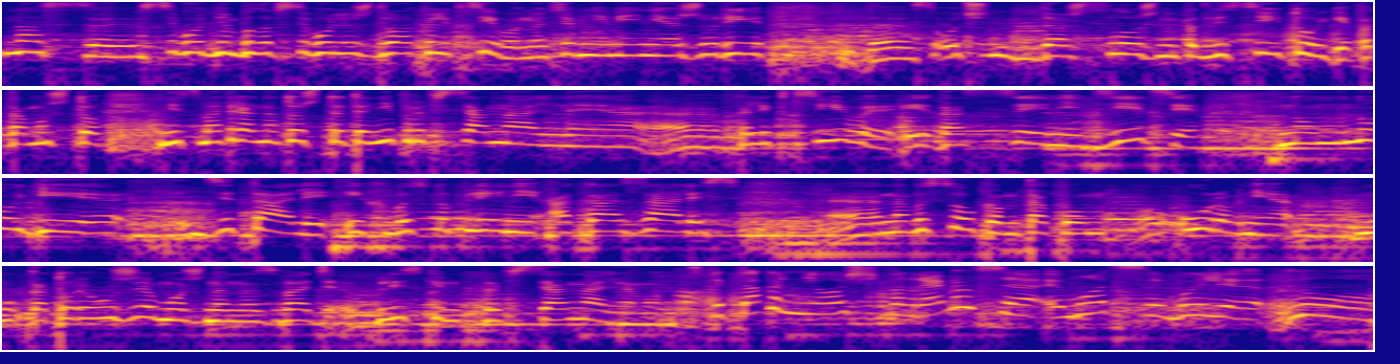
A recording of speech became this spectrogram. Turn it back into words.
У нас э, сегодня было всего лишь два коллектива, но тем не менее жюри да, очень даже сложно подвести итоги, потому что, несмотря на то, что это непрофессиональные э, коллективы и на сцене дети, но многие детали их выступлений оказались э, на высоком таком уровне, который уже можно назвать близким к профессиональному. Спектакль мне очень понравился, эмоции были ну, ну,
